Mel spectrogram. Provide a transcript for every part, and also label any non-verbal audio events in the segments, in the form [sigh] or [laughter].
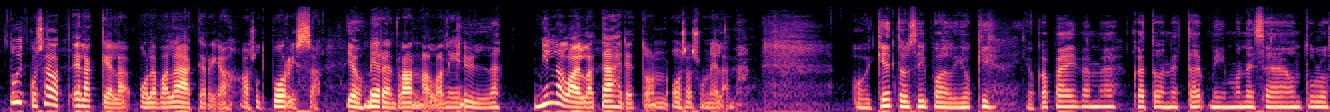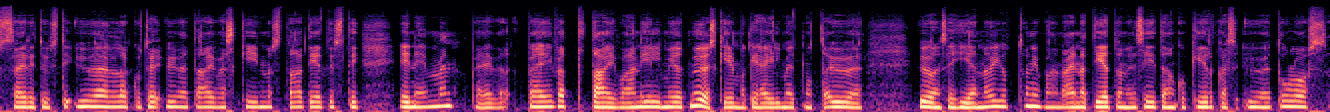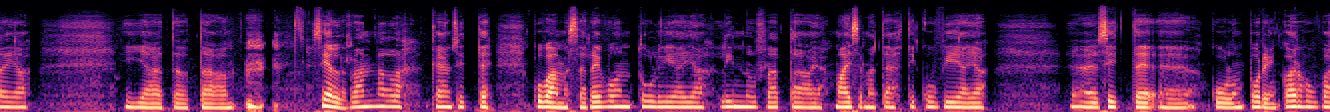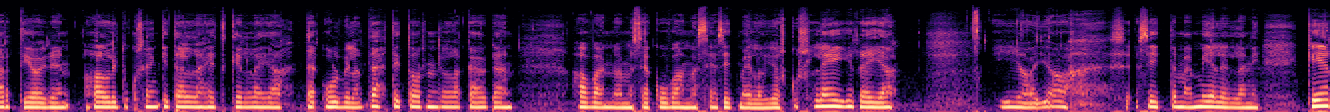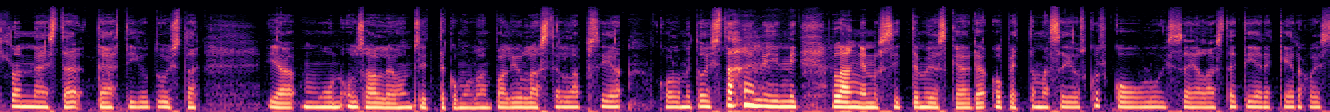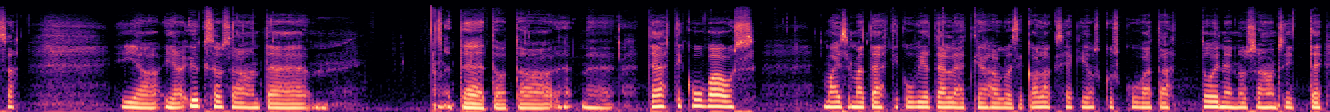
Tuikko, sä oot eläkkeellä oleva lääkäri ja asut Porissa Joo. meren rannalla. Niin Kyllä. Millä lailla tähdet on osa sun elämää? Oikein tosi paljonkin. Joka päivä mä katson, että millainen sää on tulossa erityisesti yöllä, kun se yötaivas kiinnostaa tietysti enemmän. Päivä, päivät, taivaan ilmiöt, myöskin ilmakehän ilmiöt, mutta yö, yö on se hieno juttu, niin mä oon aina tietoinen siitä, onko kirkas yö tulossa. Ja, ja tota, siellä rannalla käyn sitten kuvaamassa revontulia ja linnunrataa ja maisematähtikuvia ja sitten kuulun Porin karhuvartioiden hallituksenkin tällä hetkellä ja Ulvilan tähtitornilla käydään havainnoimassa ja kuvaamassa ja sitten meillä on joskus leirejä. Ja, ja sitten mä mielelläni kerron näistä tähtijutuista ja mun osalle on sitten, kun mulla on paljon lastenlapsia, 13, [laughs] niin, niin langennut sitten myös käydä opettamassa joskus kouluissa ja lasten tiedekerhoissa. Ja, ja yksi osa on tämä, tämä tota, tähtikuvaus, maisematähtikuvia. Tällä hetkellä haluaisin galaksiakin joskus kuvata. Toinen osa on sitten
